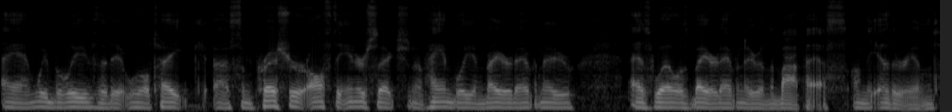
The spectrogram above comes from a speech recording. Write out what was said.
and we believe that it will take uh, some pressure off the intersection of Hambley and Bayard Avenue, as well as Bayard Avenue and the bypass on the other end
